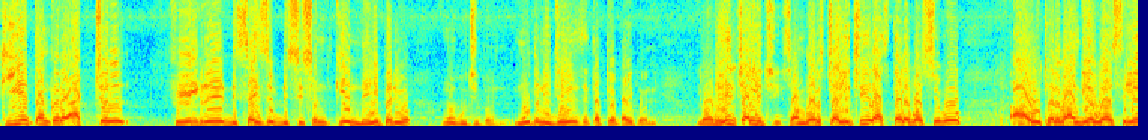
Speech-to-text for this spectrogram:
কি এ তংকর অ্যাকচুয়াল फिल्ड रे डिसाइसिव डिसीजन किए नहीं पार मु बुझीपी मु तो निजे ही तथ्य पाई लड़े चली संघर्ष चली रास्त बसबू आउ थ भांगा को आसिले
